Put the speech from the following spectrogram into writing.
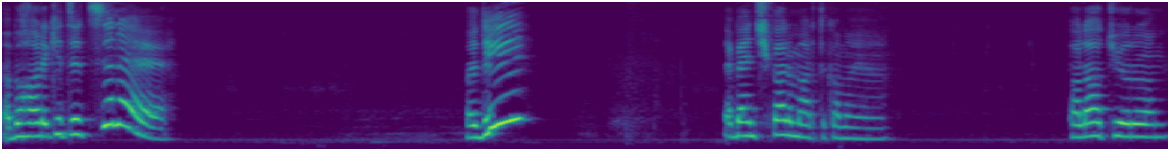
Abi hareket etsene. Hadi. E ben çıkarım artık ama ya. Para atıyorum.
